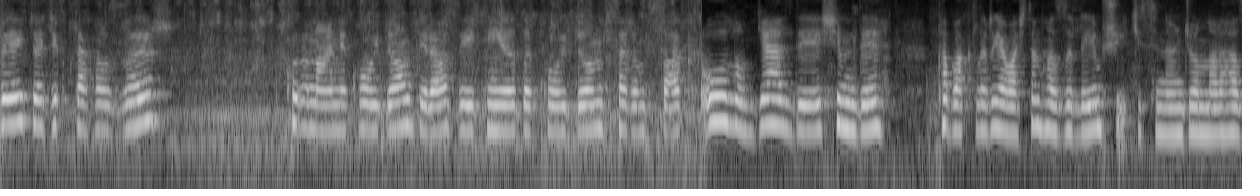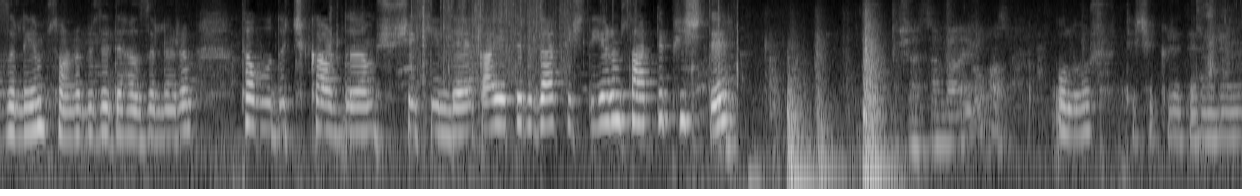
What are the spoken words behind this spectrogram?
Ve cacık da hazır. Kuru nane koydum. Biraz zeytinyağı da koydum. Sarımsak. Oğlum geldi. Şimdi tabakları yavaştan hazırlayayım. Şu ikisini önce onları hazırlayayım. Sonra bize de hazırlarım. Tavuğu da çıkardım şu şekilde. Gayet de güzel pişti. Yarım saatte pişti. Şahsen daha iyi olmaz mı? Olur. Teşekkür ederim canım.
